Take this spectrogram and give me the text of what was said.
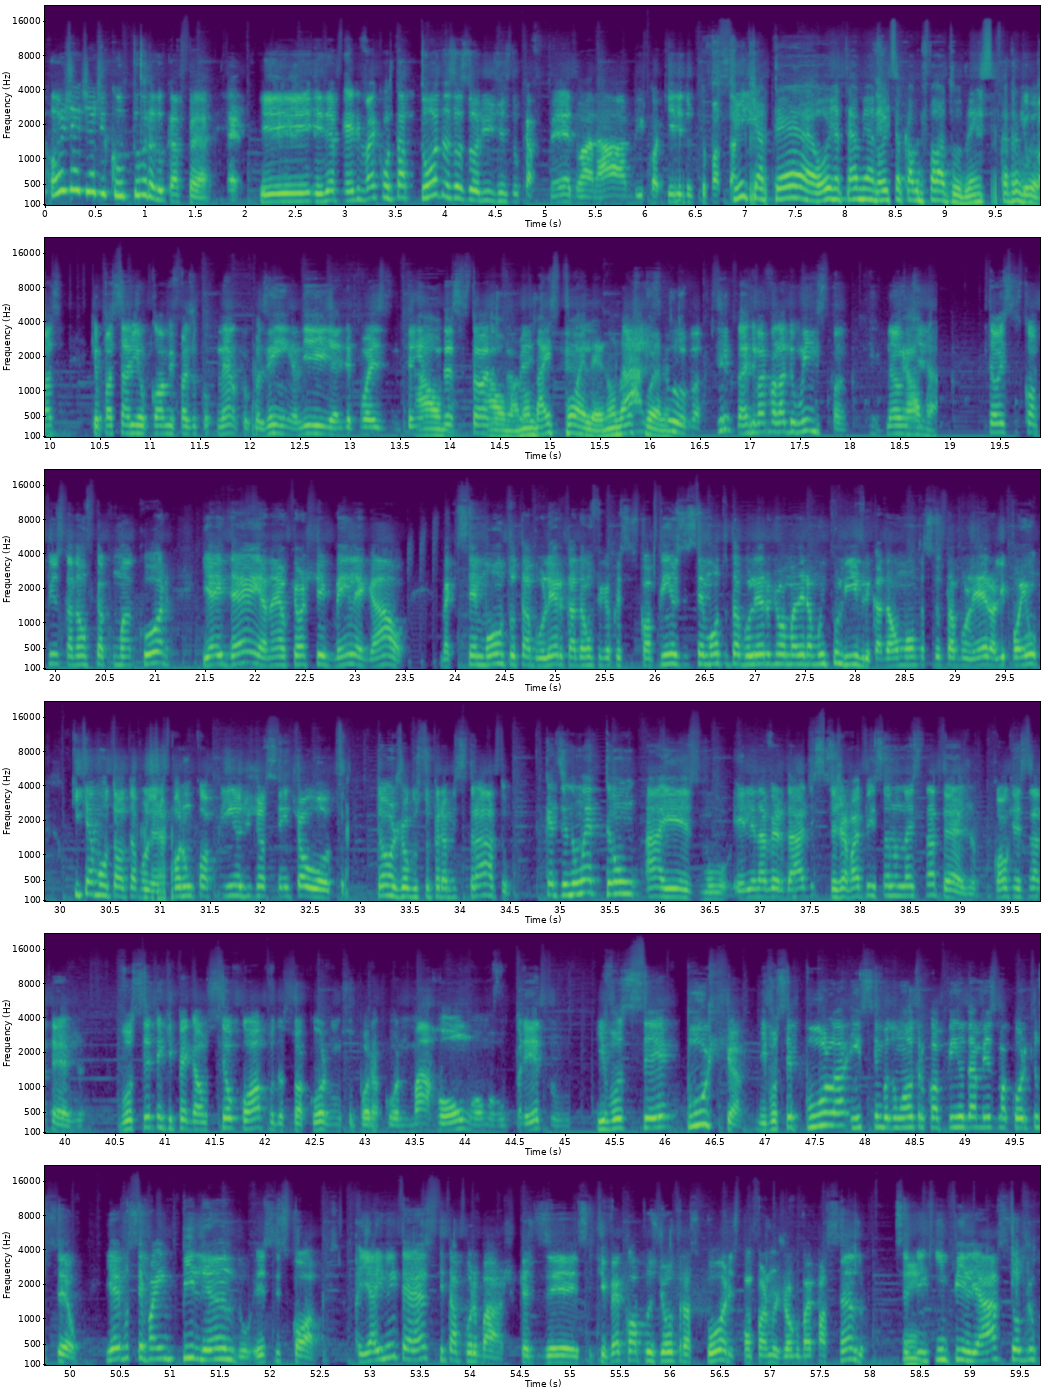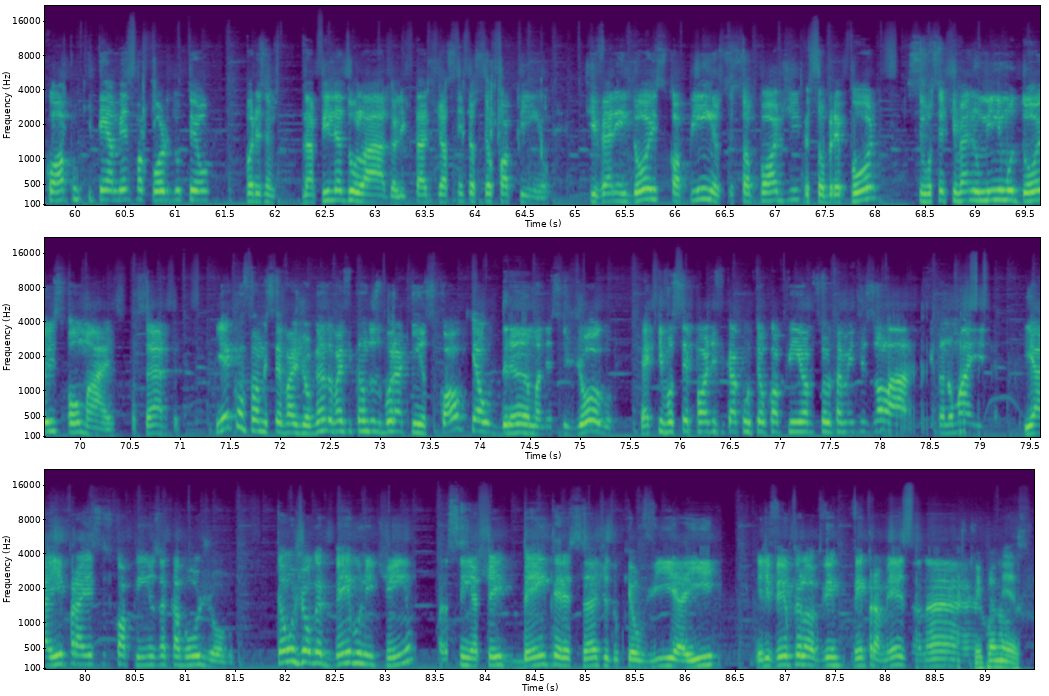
Hoje é dia de cultura do café. É. E, e, ele vai contar todas as origens do café, do arábico, aquele do que o passarinho. Fique até hoje, até a meia-noite, eu acabo de falar tudo, hein? Fica tranquilo. Que o, que o passarinho come e faz o, né, o cocôzinho ali, aí depois tem calma, toda essa história. Calma, também. não dá spoiler, não dá ah, spoiler. Desculpa. Então ele vai falar do Wingspan. Não, calma. Então esses copinhos, cada um fica com uma cor. E a ideia, né, o que eu achei bem legal é que você monta o tabuleiro, cada um fica com esses copinhos, e você monta o tabuleiro de uma maneira muito livre, cada um monta seu tabuleiro ali, põe um. O que é montar o tabuleiro? É pôr um copinho adjacente ao outro. Então é um jogo super abstrato. Quer dizer, não é tão a esmo. Ele, na verdade, você já vai pensando na estratégia. Qual que é a estratégia? Você tem que pegar o seu copo da sua cor, vamos supor a cor marrom ou preto, e você puxa, e você pula em cima de um outro copinho da mesma cor que o seu. E aí você vai empilhando esses copos. E aí não interessa o que está por baixo. Quer dizer, se tiver copos de outras cores, conforme o jogo vai passando, você Sim. tem que empilhar sobre o copo que tem a mesma cor do teu. Por exemplo, na pilha do lado, ali que está adjacente ao seu copinho, tiverem dois copinhos, você só pode sobrepor se você tiver no mínimo dois ou mais, tá certo? E aí, conforme você vai jogando, vai ficando os buraquinhos. Qual que é o drama desse jogo? É que você pode ficar com o teu copinho absolutamente isolado, fica numa ilha. E aí, para esses copinhos, acabou o jogo. Então o jogo é bem bonitinho, assim, achei bem interessante do que eu vi aí. Ele veio pela vem, vem pra mesa, né? Vem pra mesa.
